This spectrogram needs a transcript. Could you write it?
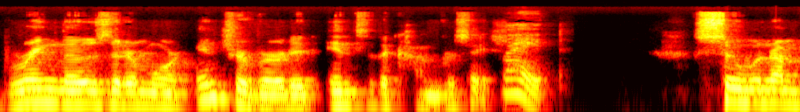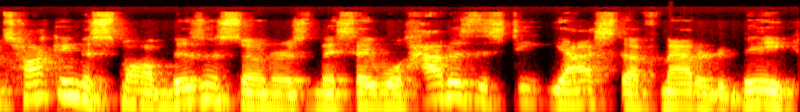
bring those that are more introverted into the conversation. Right. So when I'm talking to small business owners and they say, well, how does this DEI stuff matter to me?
